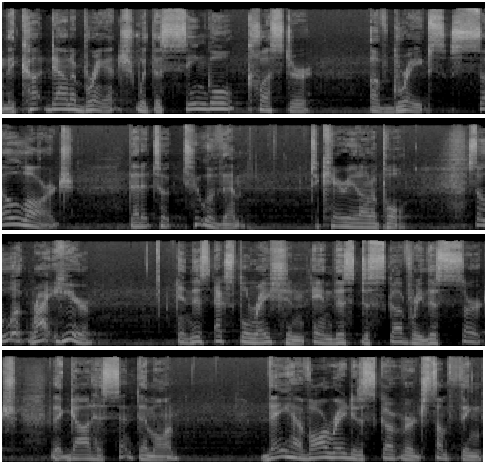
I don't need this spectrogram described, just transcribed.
And they cut down a branch with a single cluster of grapes so large that it took two of them to carry it on a pole. So, look, right here in this exploration and this discovery, this search that God has sent them on, they have already discovered something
